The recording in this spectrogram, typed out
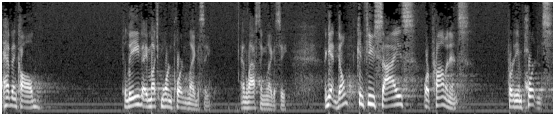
have been called to leave a much more important legacy and lasting legacy. Again, don't confuse size or prominence for the importance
